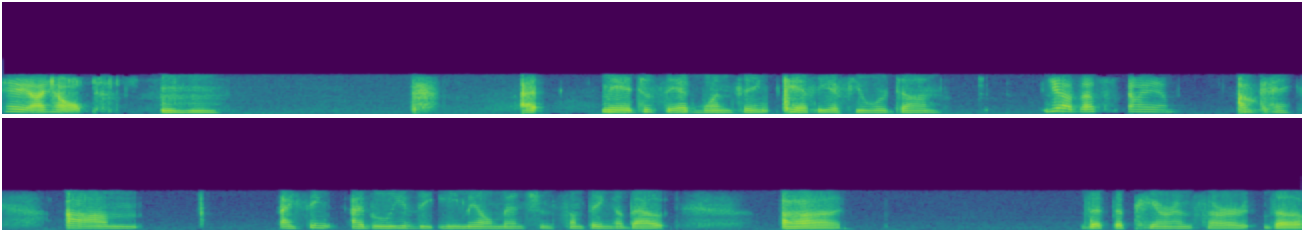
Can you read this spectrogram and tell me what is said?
hey, I helped. Mhm. I, may I just add one thing, Kathy, if you were done? Yeah, that's I am. Okay. Um, I think I believe the email mentioned something about uh, that the parents are the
